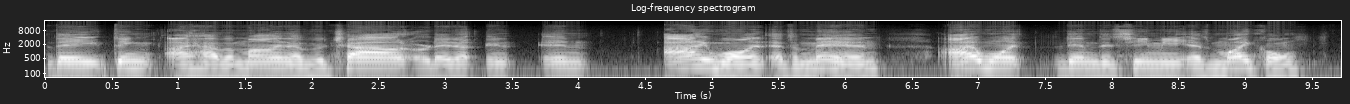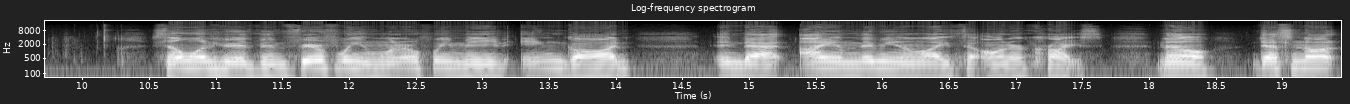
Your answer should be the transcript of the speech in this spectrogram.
they think I have a mind of a child or they don't and, and I want as a man I want them to see me as Michael someone who has been fearfully and wonderfully made in God in that I am living a life to honor Christ. Now, that's not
